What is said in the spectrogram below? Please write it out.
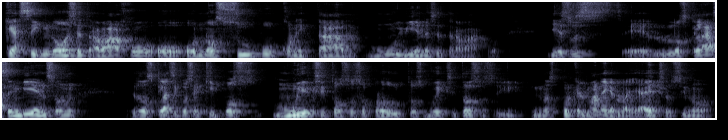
que asignó ese trabajo o, no supo conectar muy bien ese trabajo. Y eso es, eh, los que hacen bien son los clásicos equipos muy exitosos o productos muy exitosos. Y no es porque el manager lo haya hecho, sino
